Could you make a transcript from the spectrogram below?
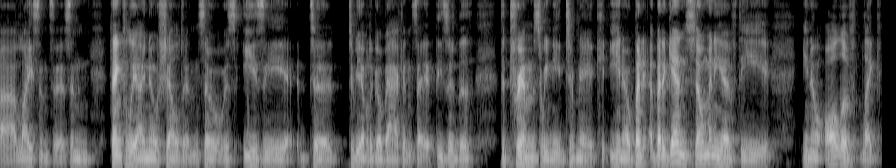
uh, licenses, and thankfully I know Sheldon, so it was easy to to be able to go back and say these are the the trims we need to make, you know. But but again, so many of the, you know, all of like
